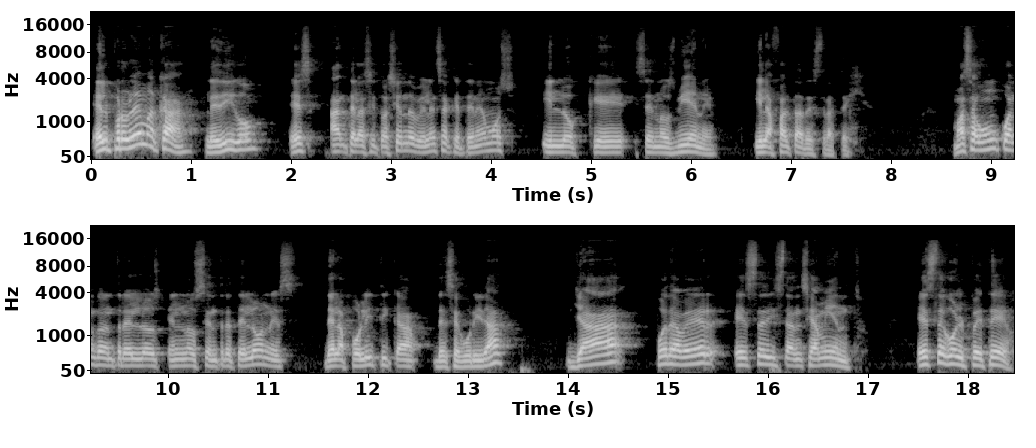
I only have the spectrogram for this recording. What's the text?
El problema acá, le digo, es ante la situación de violencia que tenemos y lo que se nos viene y la falta de estrategia. Más aún cuando entre los, en los entretelones de la política de seguridad, ya puede haber este distanciamiento, este golpeteo,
